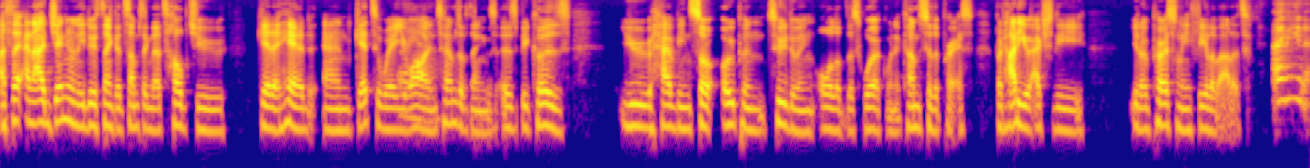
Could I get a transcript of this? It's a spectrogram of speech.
I think, and I genuinely do think it's something that's helped you get ahead and get to where you Oh, are yeah. in terms of things, is because you have been so open to doing all of this work when it comes to the press. But how do you actually, you know, personally feel about it? I mean,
